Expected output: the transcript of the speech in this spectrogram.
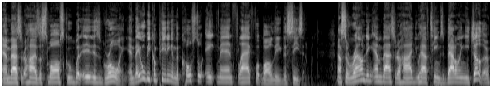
Ambassador High is a small school, but it is growing, and they will be competing in the Coastal Eight Man Flag Football League this season. Now, surrounding Ambassador High, you have teams battling each other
